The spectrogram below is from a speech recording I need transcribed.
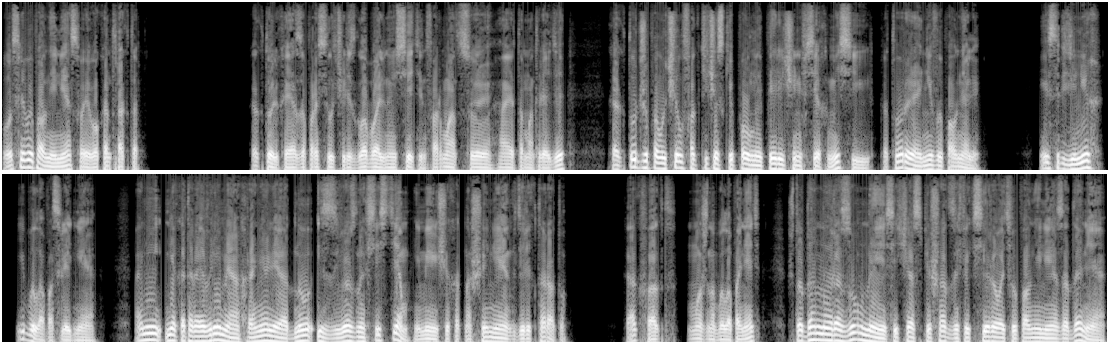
после выполнения своего контракта. Как только я запросил через глобальную сеть информацию о этом отряде, как тут же получил фактически полный перечень всех миссий, которые они выполняли. И среди них и была последняя они некоторое время охраняли одну из звездных систем, имеющих отношение к директорату. Как факт, можно было понять, что данные разумные сейчас спешат зафиксировать выполнение задания,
